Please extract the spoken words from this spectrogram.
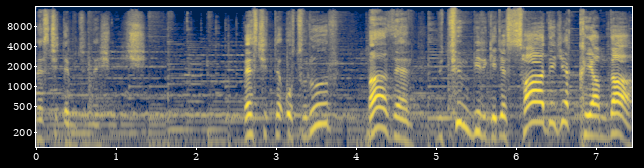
mescitte bütünleşmiş. Mescitte oturur, bazen bütün bir gece sadece kıyamda,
